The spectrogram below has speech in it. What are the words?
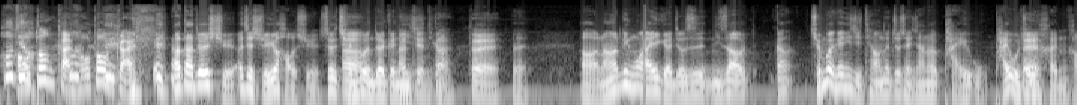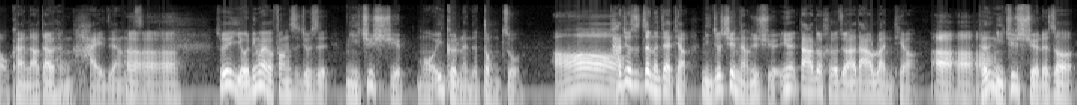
好屌，好动感，好动感。然后大家就会学，而且学又好学，所以全部人都会跟你一起跳。嗯、对对，哦，然后另外一个就是，你知道，刚全部人跟你一起跳，那就是很像那排舞，排舞就会很好看，然后大家很嗨这样子。嗯嗯嗯。所以有另外一个方式，就是你去学某一个人的动作。哦。他就是真的在跳，你就现场去学，因为大家都合作，大家乱跳。啊啊。可是你去学的时候，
